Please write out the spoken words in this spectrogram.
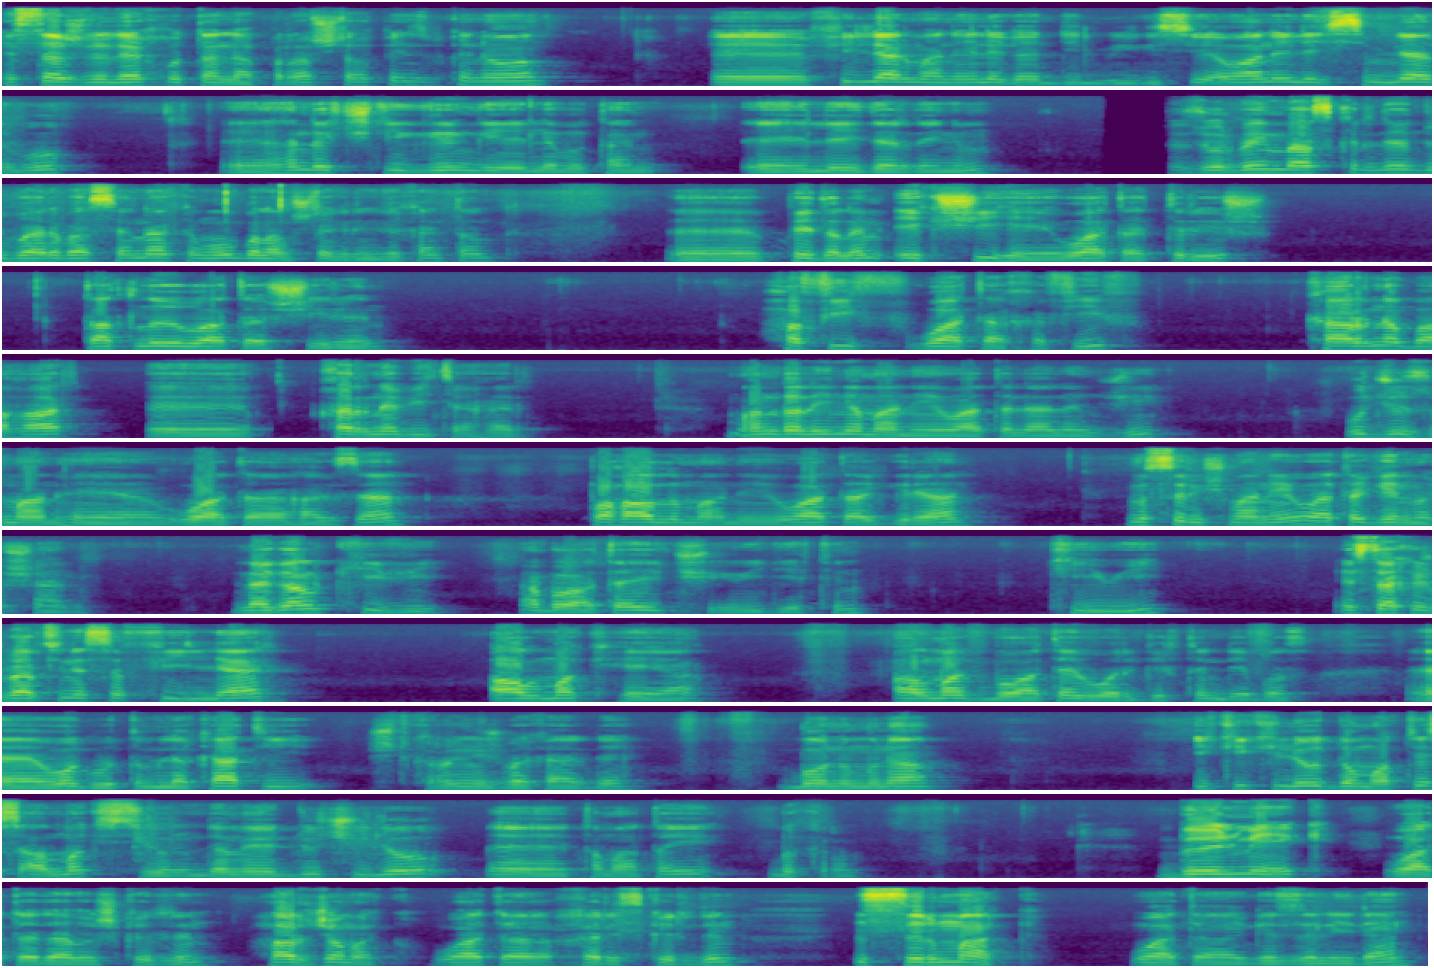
Estajlele xotan la paraşta pens bkenova. E, filler maneyle dil bilgisi. Avaneyle isimler bu. هەندێک شتی گرنگی لە بۆتان لێ دەردەینم زۆربەی باس کردێ دووبارە باسییان ناکەمەوە بەڵام شتە گرنگەکانتان پێ دەڵێم ئێکشی هەیە واتە ترش تاتڵ واتە شیرن حەفیف واتە خەفیف کارنە بەهار قەرنەبی تا هەر مندەڵی نەمانێ واتە لالەنجی. و جوزمان هەیە واتە هەرزان پەهاڵمانێ واتە گران. مسریشمانێ واتە گەنمەشامی لەگەڵ کیوی ئەبواتای چیوی دێتن. کیوی. ئێستا کەش بابچینە سەفیلەر ئاڵمەک هەیە. ئاڵمەک بۆاتای وەرگتن دێ بەس وەک وتم لە کاتی ştkırınış bakardı. Bu numuna 2 kilo domates almak istiyorum. Demek 2 kilo e, tamatayı bıkırım. Bölmek vata davış kırdın. Harcamak vata xaris kırdın. Isırmak vata gazeleden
